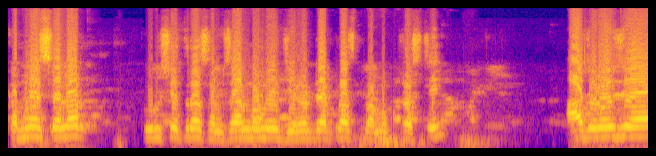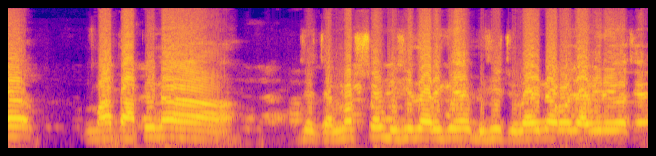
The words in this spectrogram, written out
કમલેશ સેલર, કુરુક્ષેત્ર સ્મશાન ભૂમિ જીરોટેક ટ્રસ્ટ પ્રમુખ ટ્રસ્ટી. આજ રોજ મા તાપીના જે જન્મોત્સવ બીજી તારીખે, બીજી જુલાઈના રોજ આવી રહ્યો છે.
